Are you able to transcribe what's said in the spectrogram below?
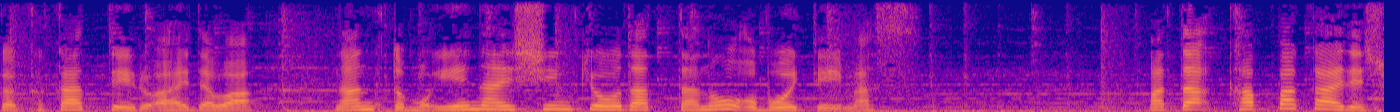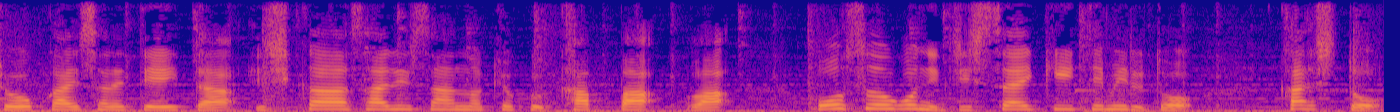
がかかっている間は何とも言えない心境だったのを覚えています。またカッパ界で紹介されていた石川さゆりさんの曲「カッパ」は放送後に実際聴いてみると歌詞と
